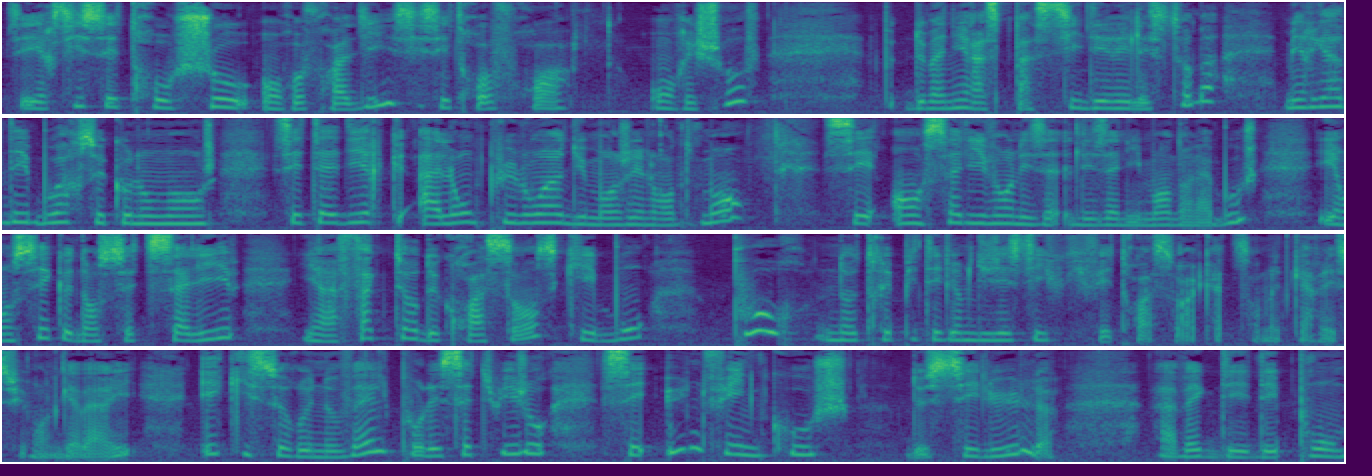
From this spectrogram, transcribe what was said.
c'est-à-dire si c'est trop chaud, on refroidit, si c'est trop froid, on réchauffe, de manière à ne pas sidérer l'estomac, mais regardez boire ce que l'on mange. C'est-à-dire qu'allons plus loin du manger lentement, c'est en salivant les, aliments dans la bouche, et on sait que dans cette salive, il y a un facteur de croissance qui est bon pour notre épithélium digestif qui fait 300 à 400 mètres carrés suivant le gabarit et qui se renouvelle pour les 7-8 jours. C'est une fine couche de cellules avec des, des ponts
